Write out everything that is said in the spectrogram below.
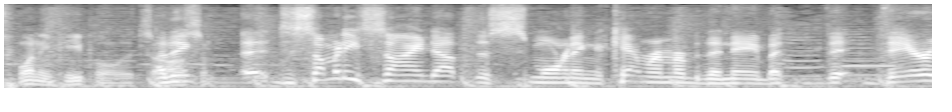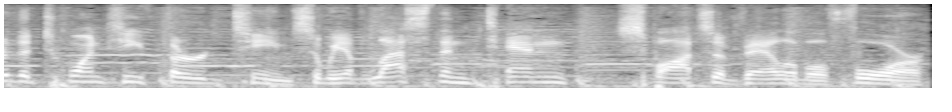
twenty people. It's I awesome. think uh, somebody signed up this morning. I can't remember the name, but th- they're the 23rd team. So we have less than 10 spots available for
